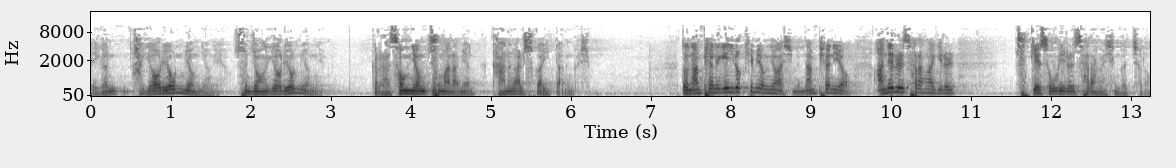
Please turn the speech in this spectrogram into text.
이건 하기 어려운 명령이에요. 순종하기 어려운 명령입니다. 그러나 성령 충만하면 가능할 수가 있다는 것입니다. 또 남편에게 이렇게 명령하시면 남편이여 아내를 사랑하기를 주께서 우리를 사랑하신 것처럼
